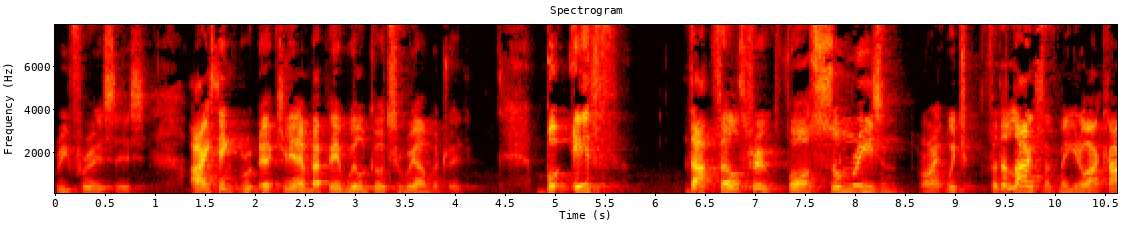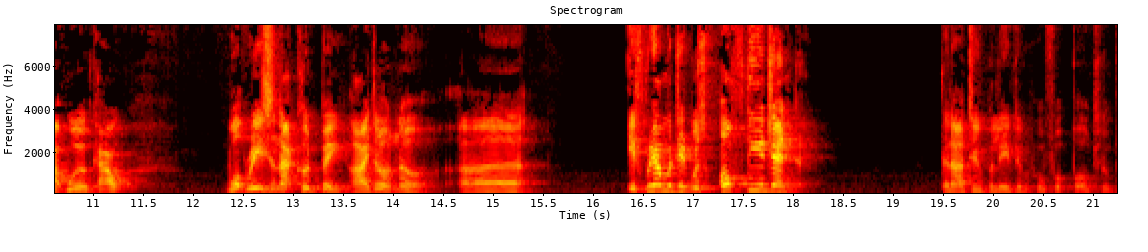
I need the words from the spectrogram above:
rephrase this. I think uh, Kylian Mbappe will go to Real Madrid. But if that fell through for some reason, right, which for the life of me, you know, I can't work out what reason that could be. I don't know. Uh, if Real Madrid was off the agenda, then I do believe Liverpool Football Club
